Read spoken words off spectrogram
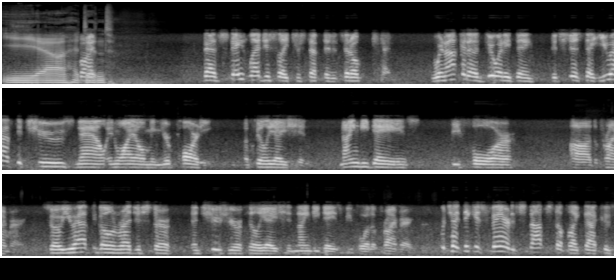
Yeah, it But- didn't. The state legislature stepped in and said, okay, we're not going to do anything. It's just that you have to choose now in Wyoming your party affiliation 90 days before uh, the primary. So you have to go and register and choose your affiliation 90 days before the primary, which I think is fair to stop stuff like that because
